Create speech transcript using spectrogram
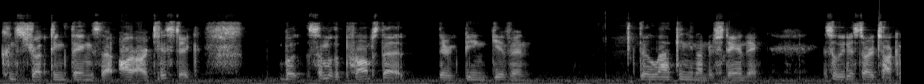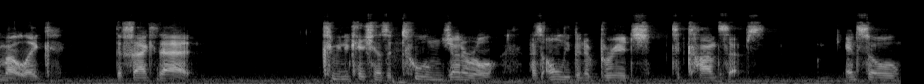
constructing things that are artistic, but some of the prompts that they're being given, they're lacking in understanding. And so they just started talking about like the fact that communication as a tool in general has only been a bridge to concepts. And so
